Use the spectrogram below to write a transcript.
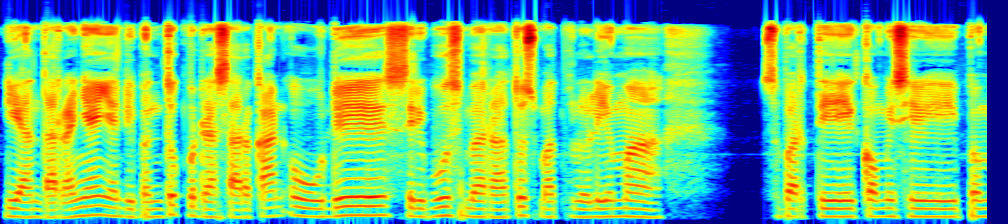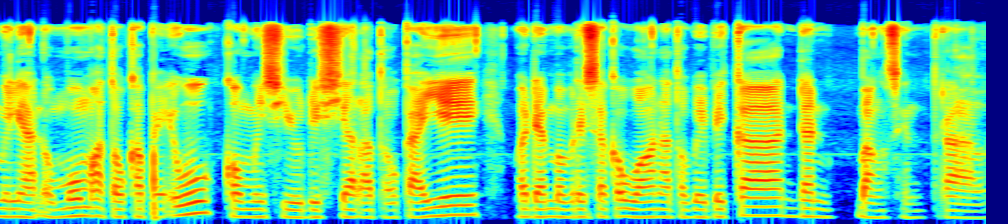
di antaranya yang dibentuk berdasarkan UUD 1945, seperti Komisi Pemilihan Umum atau KPU, Komisi Yudisial atau KY, Badan Pemeriksa Keuangan atau BPK, dan Bank Sentral.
